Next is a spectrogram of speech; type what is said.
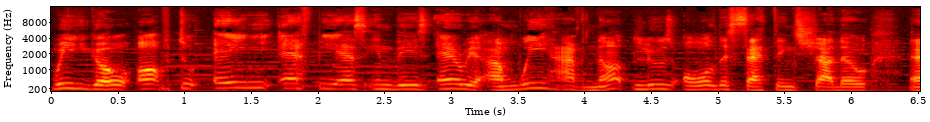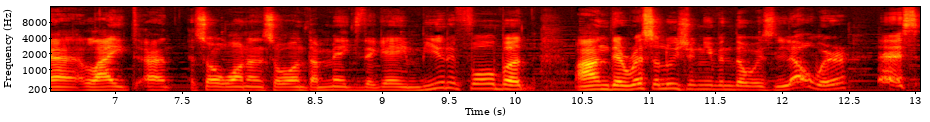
we go up to 80 FPS in this area and we have not lose all the settings, shadow, uh, light and so on and so on that makes the game beautiful but and the resolution even though it's lower, is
